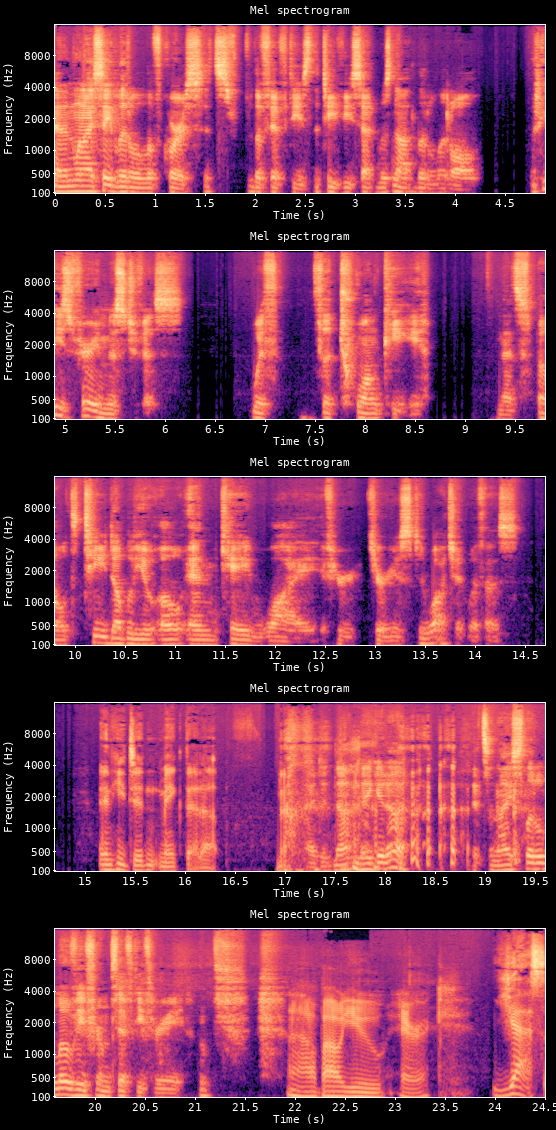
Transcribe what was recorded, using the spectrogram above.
And when I say little, of course, it's the 50s. The TV set was not little at all, but he's very mischievous with the Twonky. And that's spelled T W O N K Y if you're curious to watch it with us. And he didn't make that up. No. I did not make it up. It's a nice little movie from 53. How about you, Eric? Yes,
